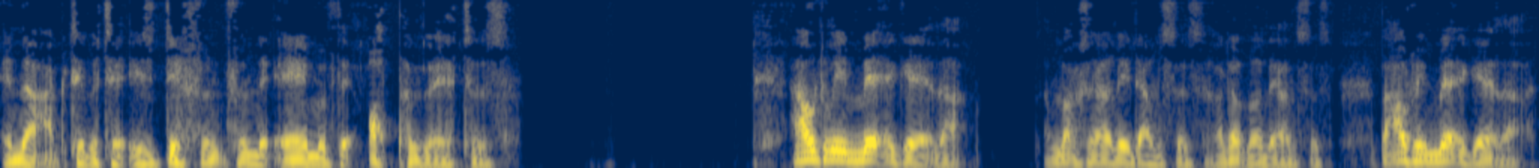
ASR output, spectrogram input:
in that activity is different from the aim of the operators. How do we mitigate that? I'm not saying I need answers. I don't know the answers. But how do we mitigate that?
